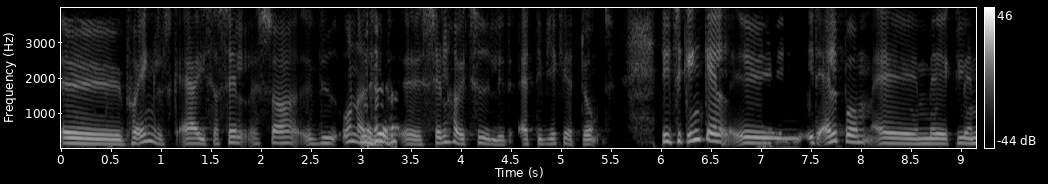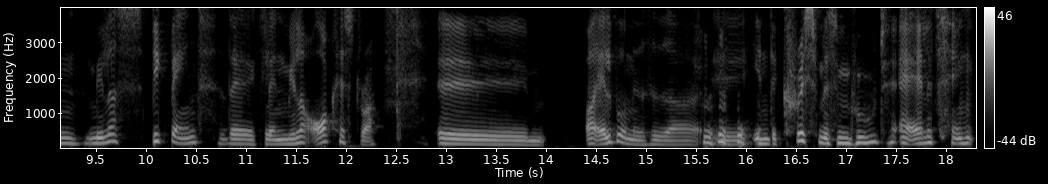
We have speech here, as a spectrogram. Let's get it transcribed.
Øh, på engelsk er i sig selv så vidunderligt øh, selvhøjtidligt, at det virkelig er dumt. Det er til gengæld øh, et album øh, med Glenn Millers big band, The Glenn Miller Orchestra. Øh, og albummet hedder øh, In the Christmas Mood af alle ting.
